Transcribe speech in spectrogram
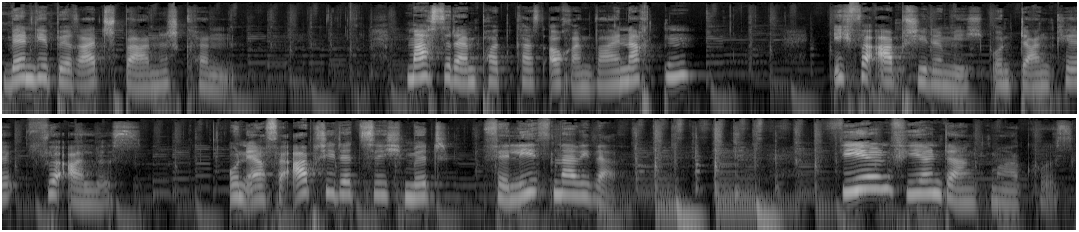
wenn wir bereits Spanisch können. Machst du deinen Podcast auch an Weihnachten? Ich verabschiede mich und danke für alles. Und er verabschiedet sich mit Feliz Navidad. Vielen, vielen Dank, Markus.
